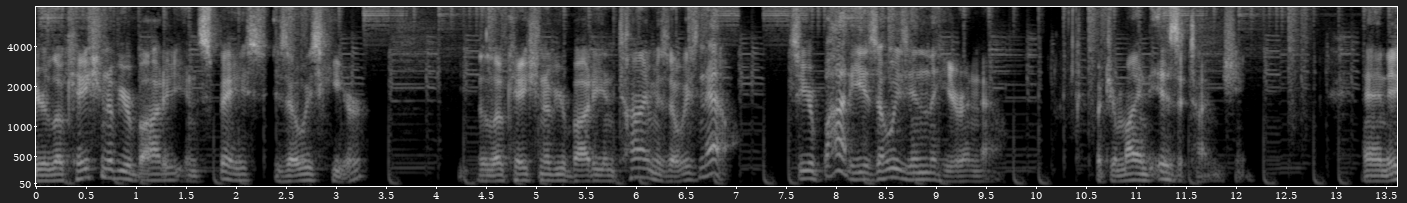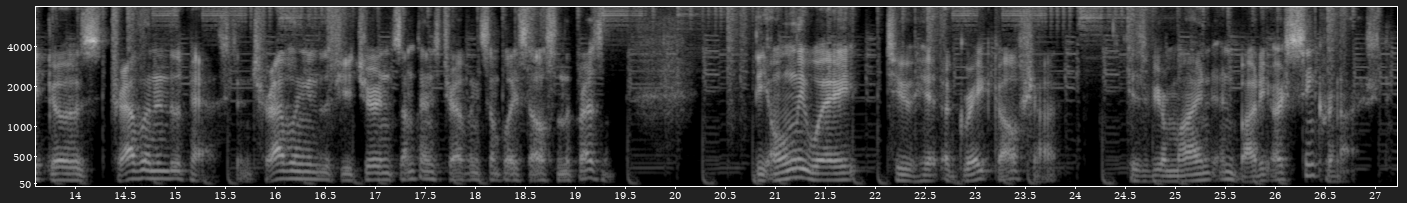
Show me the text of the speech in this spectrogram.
Your location of your body in space is always here. The location of your body in time is always now. So your body is always in the here and now. But your mind is a time machine. And it goes traveling into the past and traveling into the future and sometimes traveling someplace else in the present. The only way to hit a great golf shot is if your mind and body are synchronized.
